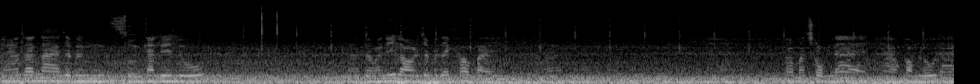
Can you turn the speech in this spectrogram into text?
นะฮะด้านหน้าจะเป็น ศูนย์การเรียนรู้ แต่วันนี้เราจะไม่ได้เข้าไป ก็มาชมได้ หาความรู้ได้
